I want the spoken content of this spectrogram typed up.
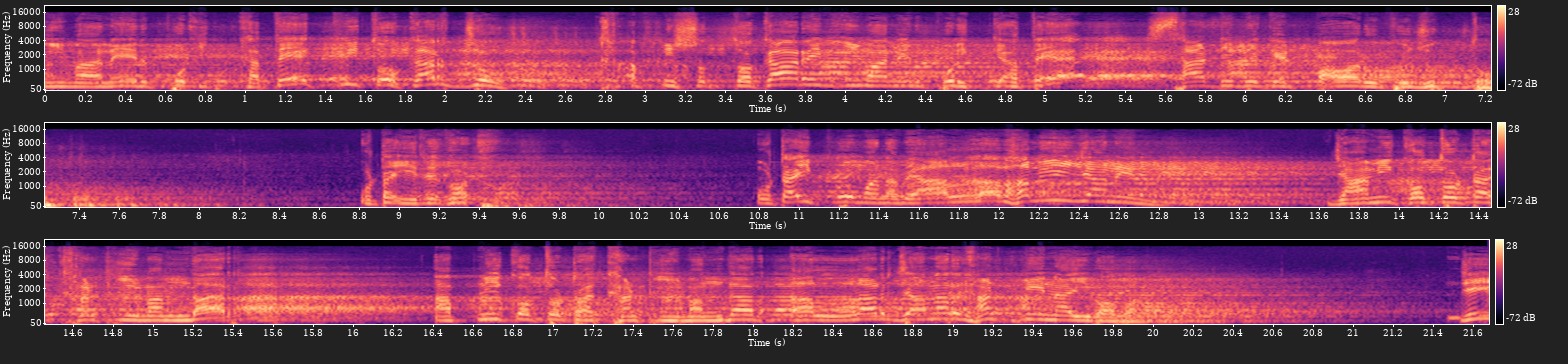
ইমানের পরীক্ষাতে কৃতকার্য। আপনি সত্যকারের ইমানের পরীক্ষাতে সার্টিফিকেট পাওয়ার উপযুক্ত। ওটাই রেকর্ড ওটাই প্রমাণ হবে। আল্লাহ ভালোই জানেন যে আমি কতটা খাঁটি ইমানদার। আপনি কতটা খাঁটি ইমানদার? আল্লাহর জানার ঘাটতি নাই বাবা। জি,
